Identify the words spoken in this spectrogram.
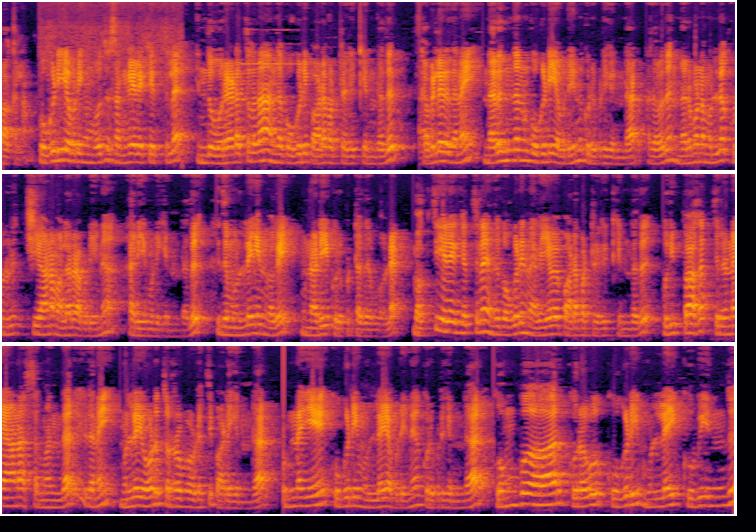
பார்க்கலாம். கொகுடி அப்படிங்கும்போது சங்க இலக்கியத்துல இந்த ஒரு இடத்துல தான் அந்த கொகுடி பாடப்பட்டிருக்கின்றது. கபிலர் இதனை நருந்தன் கொகுடி அப்படின்னு குறிப்பிடுகின்றார். அதாவது நறுமணமுள்ள குளிர்ச்சியான மலர் அப்படின்னு அறிய முடிகின்றது. இது முல்லையின் வகை முன்னாடியே குறிப்பிட்டது போல. பக்தி இலக்கியத்துல இந்த கொகுடி நிறையவே பாடப்பட்டிருக்கின்றது. குறிப்பாக திருநயான சம்பந்தர் இதனை முல்லையோடு தொடர்புபடுத்தி பாடுகின்றார். உன்னையே குகுடி முல்லை அப்படின்னு குறிப்பிடுகின்றார். கொம்பு ஆர் குறவு குகுடி முல்லை குவிந்து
